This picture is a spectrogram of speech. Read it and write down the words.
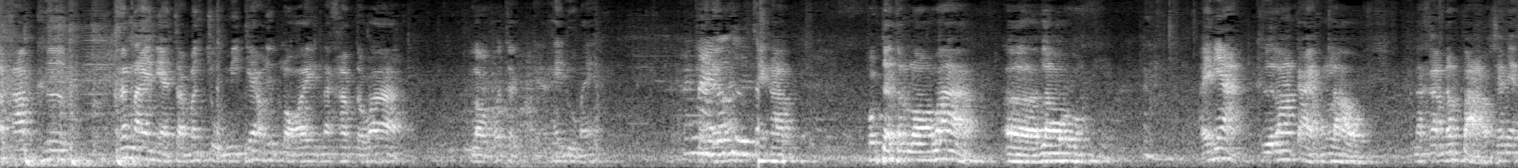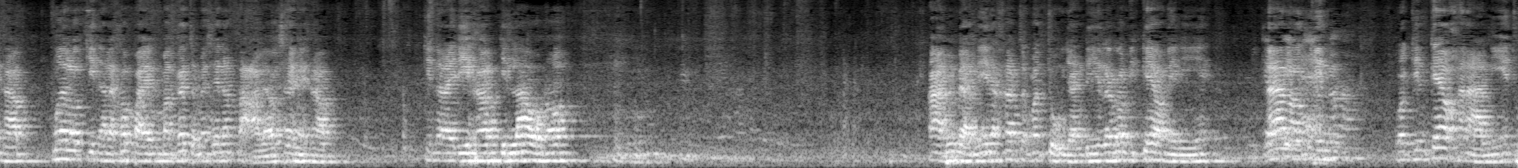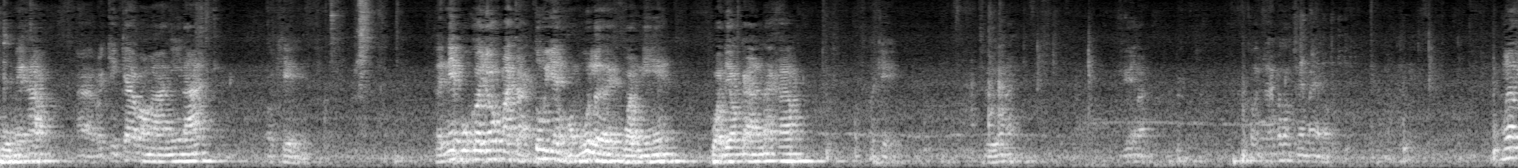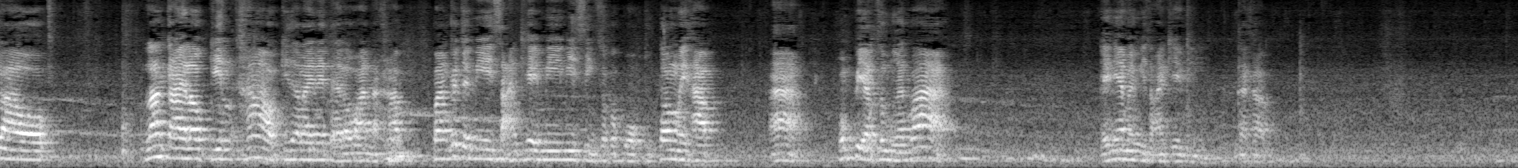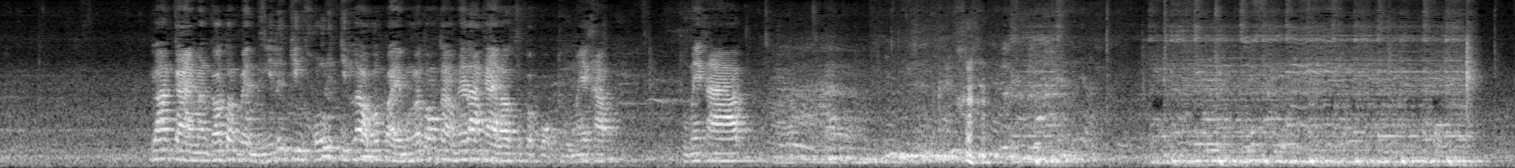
นะครับคือข้างในเนี่ยจะบรรจุมีแก้วเรียบร้อยนะครับ แต่ว่าเราก็จะแกะให้ดูไหมข้างในก็คือจะนี่ครับ ผมจะจำลองว่าเออเราไอเนี่ยคือร่างกายของเรานะครับ น้ำเปล่าใช่ไหมครับ เมื่อเรากินอะไรเข้าไปมันก็จะไม่ใช่น้ำเปล่าแล้วใช่ไหมครับ กินอะไรดีครับ กินเหล้าเนาะอ่าเป็นแบบนี้นะครับ จะบรรจุอย่างดีแล้วก็มีแก้วในนี้ แล้วเรากิน เรากินแก้วขนาดนี้ถูกไหมครับ อ่าเรากินแก้วประมาณนี้นะ โอเค แต่นี่ปุ๊กก็ยกมาจากตู้เย็นของปุ๊กเลยขวดนี้ขวดเดียวกันนะครับ โอเค ถือหน่อยถือหน่อยต้องใช้ไม่ต้องใช้ไม้หรอกเมื่อเราร่างกายเรากินข้าวกินอะไรในแต่ละวันนะครับ มันก็จะมีสารเคมีมีสิ่งสกปรกถูกต้องไหมครับ อ่า ผมเปรียบเสมือนว่าไอเนี่ยมันมีสารเคมีนะครับ ร่างกายมันก็ต้องเป็นอย่างนี้หรือกินโค้กหรือกินเหล้าเข้าไป มันก็ต้องทำให้ร่างกายเราสกปรกถูกไหมครับ ถูกไหมครับ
